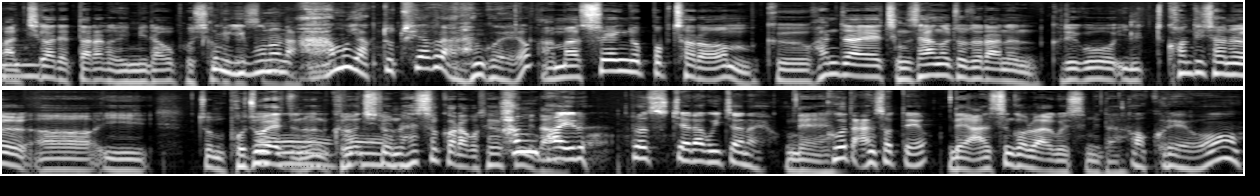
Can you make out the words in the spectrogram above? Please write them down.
완치가 됐다라는 의미라고 보시면 음. 그럼 되겠습니다. 이분은 아무 약도 투약을 안 한 거예요? 아마 수행요법처럼 그 환자의 증상을 조절하는 그리고 일, 컨디션을 어 이좀 보조해주는 어, 그런 어. 치료는 했을 거라고 생각합니다. 항바이러스제라고 있잖아요. 네, 그것도 안 썼대요? 네 안 쓴 걸로 알고 있습니다. 아, 그래요?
